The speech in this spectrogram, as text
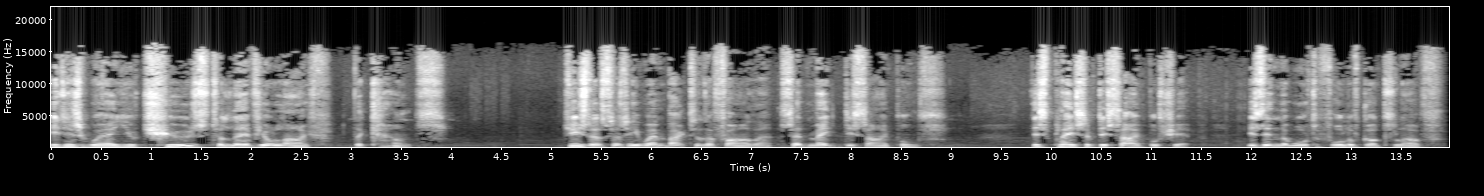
It is where you choose to live your life that counts. Jesus, as he went back to the Father, said, Make disciples. This place of discipleship is in the waterfall of God's love.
